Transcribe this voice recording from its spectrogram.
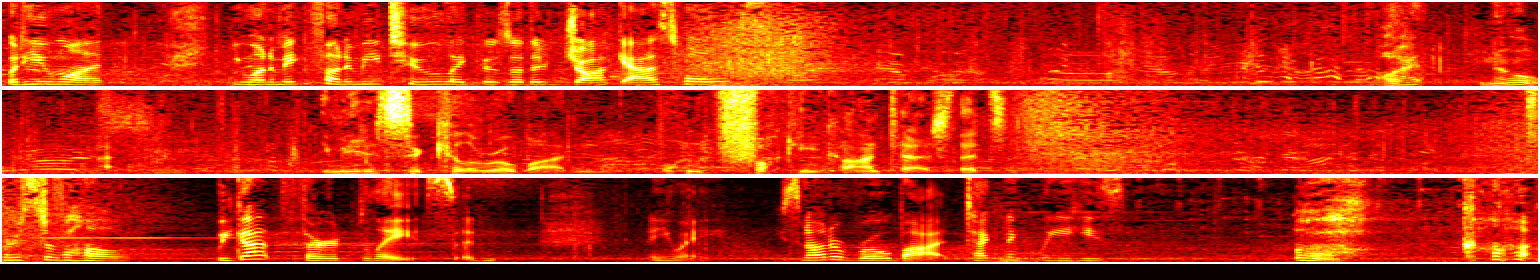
What do you want? You want to make fun of me too, like those other jock assholes? What? No. I, you made us to kill a robot and won a fucking contest. That's. First of all, we got third place, and anyway, he's not a robot. Technically, he's. Ugh. God.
